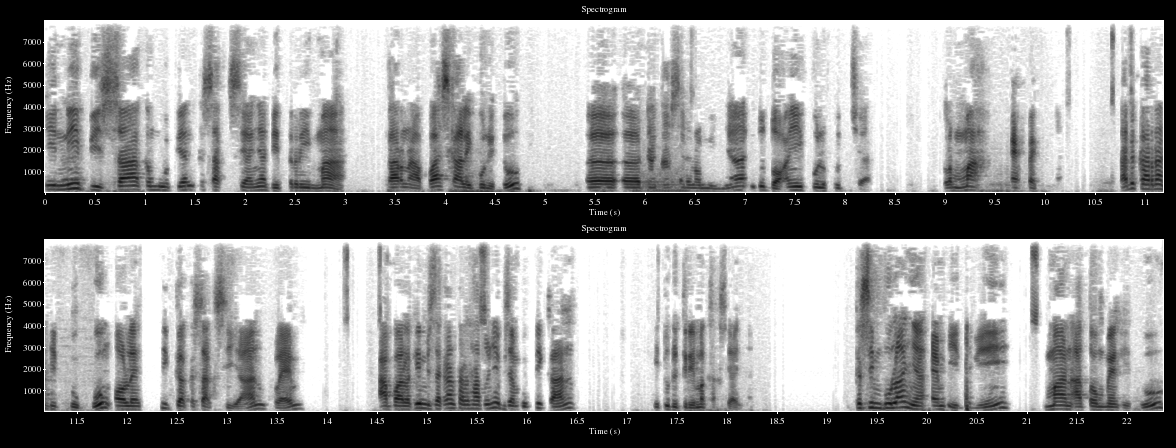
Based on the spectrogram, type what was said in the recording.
ini bisa kemudian kesaksiannya diterima. Karena apa? Sekalipun itu eh, eh, data astronominya itu do'iful hujjah lemah efeknya. Tapi karena didukung oleh tiga kesaksian klaim, apalagi misalkan salah satunya bisa membuktikan, itu diterima kesaksiannya. Kesimpulannya M ini, man atau men itu,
